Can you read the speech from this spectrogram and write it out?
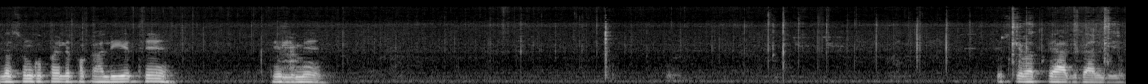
लहसुन को पहले पका लिए थे तेल में। उसके बाद प्याज डाल दिए।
